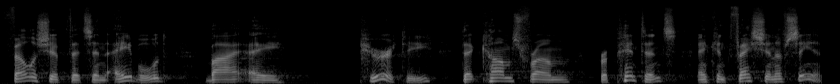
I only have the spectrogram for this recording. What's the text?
fellowship that's enabled by a purity that comes from repentance and confession of sin.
